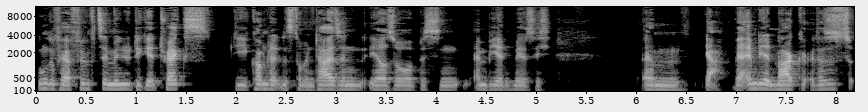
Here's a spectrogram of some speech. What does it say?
ungefähr 15-minütige Tracks, die komplett instrumental sind, eher so ein bisschen ambient-mäßig. Ähm, ja, wer Ambient mag, das ist,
